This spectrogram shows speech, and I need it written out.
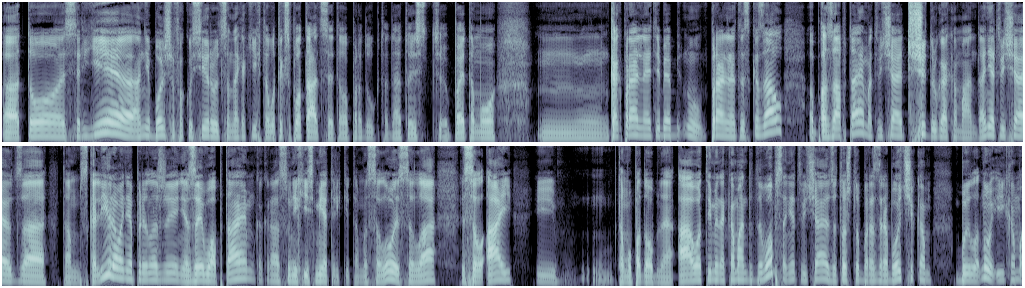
э, то SRE, они больше фокусируются на каких-то вот эксплуатации этого продукта, да, то есть э, поэтому, как правильно я тебе, ну, правильно ты сказал, а за uptime отвечает чуть-чуть другая команда, они отвечают за, там, скалирование приложения, за его uptime, как раз у них есть метрики, там, SLO, SLA, SLI, и тому подобное. А вот именно команда DevOps, они отвечают за то, чтобы разработчикам было... Ну, и ком-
